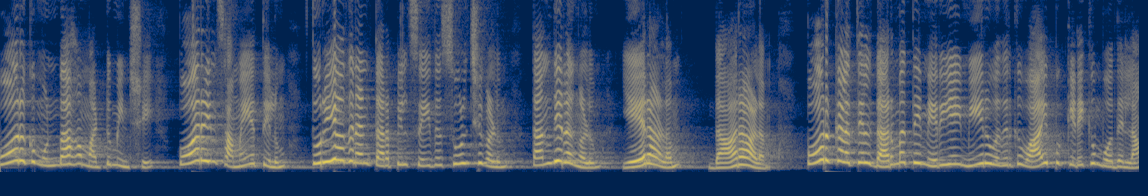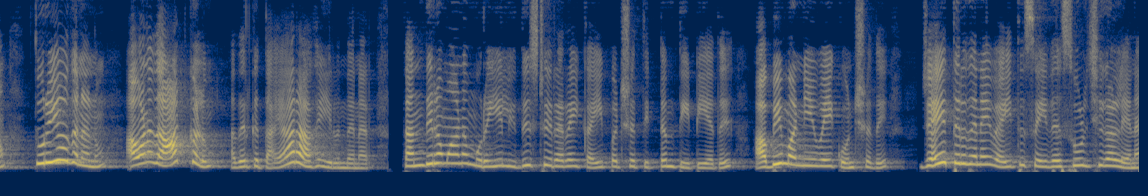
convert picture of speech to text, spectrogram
போருக்கு முன்பாக மட்டுமின்றி போரின் சமயத்திலும் துரியோதனன் தரப்பில் செய்த சூழ்ச்சிகளும் தந்திரங்களும் ஏராளம் தாராளம். போர்க்களத்தில் தர்மத்தின் நெறியை மீறுவதற்கு வாய்ப்பு கிடைக்கும் போதெல்லாம் துரியோதனனும் அவனது ஆட்களும் அதற்கு தயாராக இருந்தனர். தந்திரமான முறையில் யுதிஷ்டிரரை கைப்பற்ற திட்டம் தீட்டியது அபிமன்யுவை கொன்றது ஜெயதிருதனை வைத்து செய்த சூழ்ச்சிகள் என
